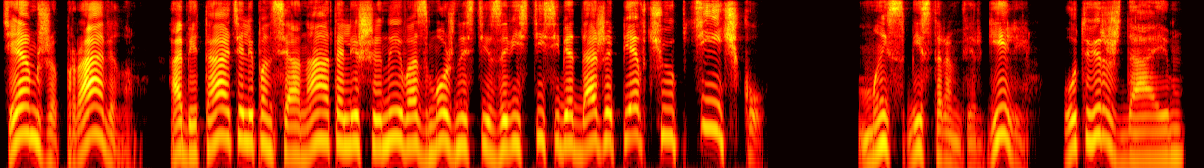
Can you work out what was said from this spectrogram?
Тем же правилом обитатели пансионата лишены возможности завести себе даже певчую птичку. Мы с мистером Вергилием утверждаем,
